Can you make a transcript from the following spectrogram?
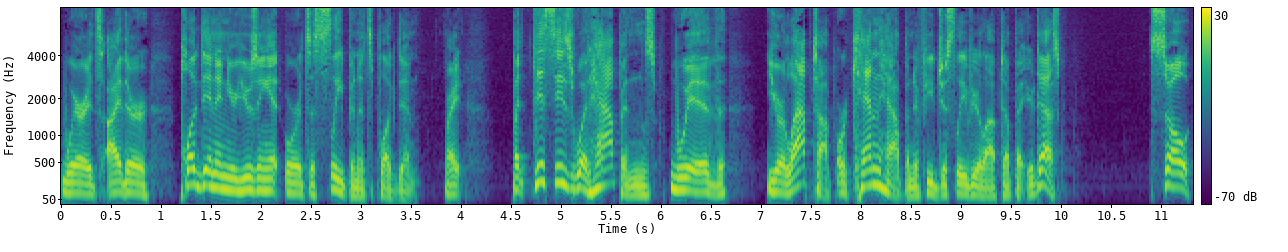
Where it's either plugged in and you're using it or it's asleep and it's plugged in, right? But this is what happens with your laptop or can happen if you just leave your laptop at your desk. So,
